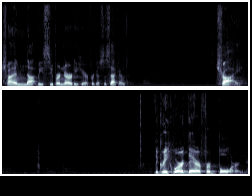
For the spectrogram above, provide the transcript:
try and not be super nerdy here for just a second. Try, The Greek word there for born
